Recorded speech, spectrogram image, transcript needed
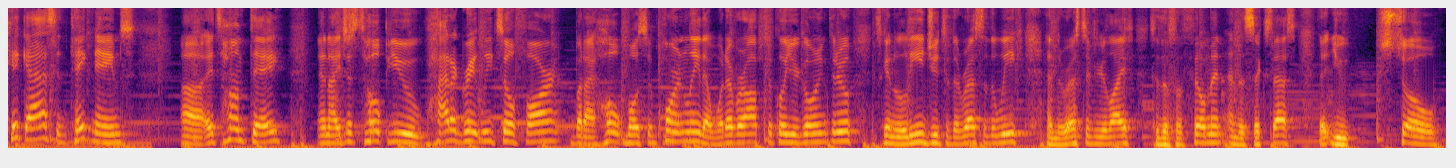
Kick ass and take names. Uh, it's hump day, and I just hope you had a great week so far. But I hope, most importantly, that whatever obstacle you're going through is going to lead you to the rest of the week and the rest of your life to the fulfillment and the success that you so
